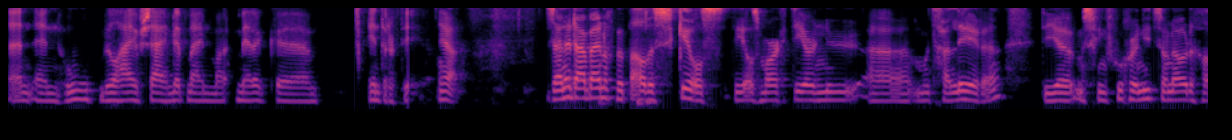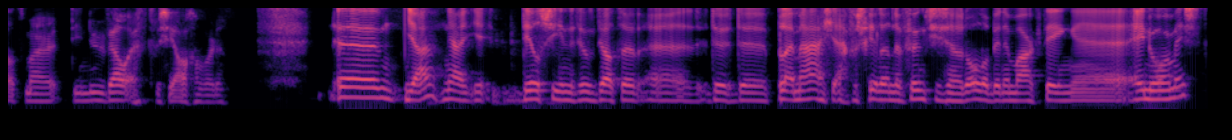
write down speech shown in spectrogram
en, en hoe wil hij of zij met mijn merk uh, interacteren? Ja. Zijn er daarbij nog bepaalde skills die je als marketeer nu moet gaan leren, die je misschien vroeger niet zo nodig had, maar die nu wel echt cruciaal gaan worden? Uh, ja, ja, deels zie je natuurlijk dat er uh, de, de pluimage aan verschillende functies en rollen binnen marketing uh, enorm is.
